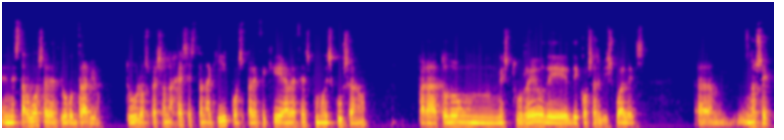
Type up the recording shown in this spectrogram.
en Star Wars es lo contrario. Tú, los personajes están aquí, pues parece que a veces como excusa, ¿no? Para todo un esturreo de, de cosas visuales. Eh, no sé,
